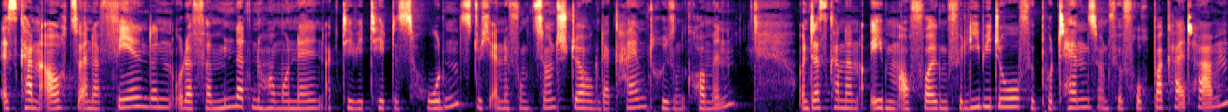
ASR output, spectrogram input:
Es kann auch zu einer fehlenden oder verminderten hormonellen Aktivität des Hodens durch eine Funktionsstörung der Keimdrüsen kommen. Und das kann dann eben auch Folgen für Libido, für Potenz und für Fruchtbarkeit haben.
